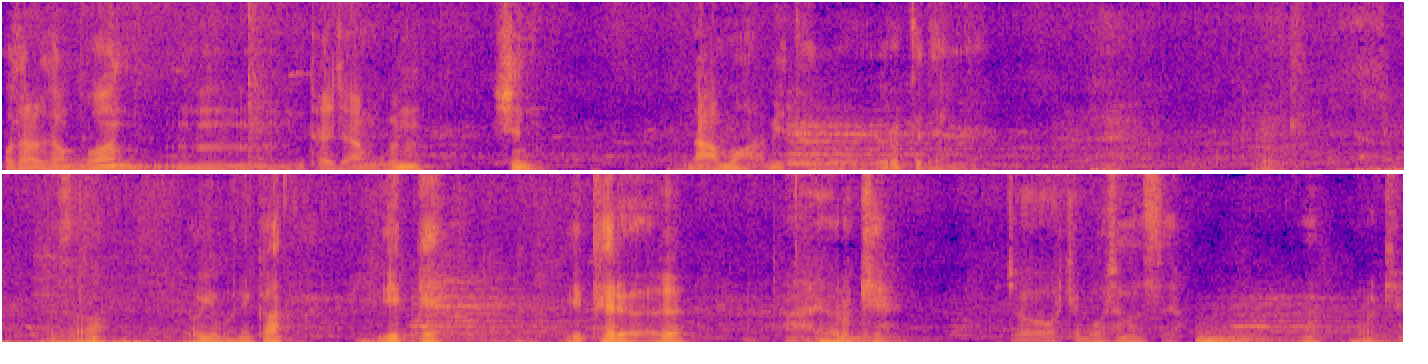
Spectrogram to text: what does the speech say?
고살성권 음, 대장군 신 나무 아미타불 이렇게 됐네 이렇게 그래서 여기 보니까 위패 위패를 아, 이렇게 쭉 이렇게 모셔놨어요 어? 이렇게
